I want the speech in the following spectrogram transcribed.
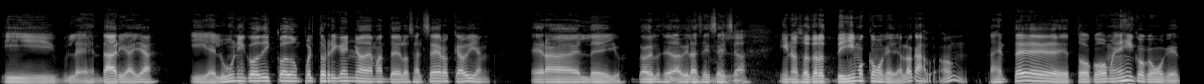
y legendaria allá. Y el único disco de un puertorriqueño, además de los salseros que habían, era el de ellos, Dávila de Davila 666. ¿verdad? Y nosotros dijimos como que, diablo cabrón, esta gente tocó México como que...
